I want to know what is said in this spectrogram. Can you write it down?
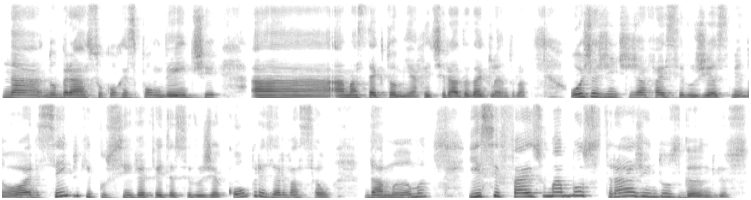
na no braço correspondente à à mastectomia, à retirada da glândula. Hoje a gente já faz cirurgias menores, sempre que possível é feita a cirurgia com preservação da mama, e se faz uma amostragem dos gânglios.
